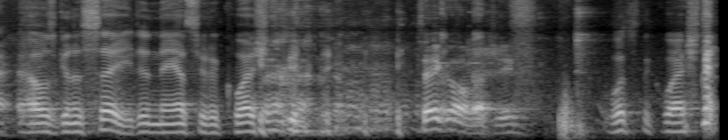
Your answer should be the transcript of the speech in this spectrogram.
I- I was going to say, you didn't answer the question. take over, Gene. What's the question?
